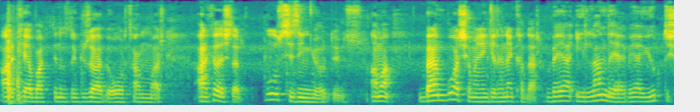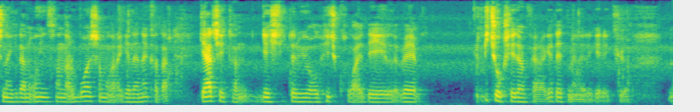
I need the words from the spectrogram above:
Arkaya baktığınızda güzel bir ortam var. Arkadaşlar bu sizin gördüğünüz. Ama ben bu aşamaya gelene kadar veya İrlanda'ya veya yurt dışına giden o insanlar bu aşamalara gelene kadar gerçekten geçtikleri yol hiç kolay değil ve birçok şeyden feragat etmeleri gerekiyor. Ee,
